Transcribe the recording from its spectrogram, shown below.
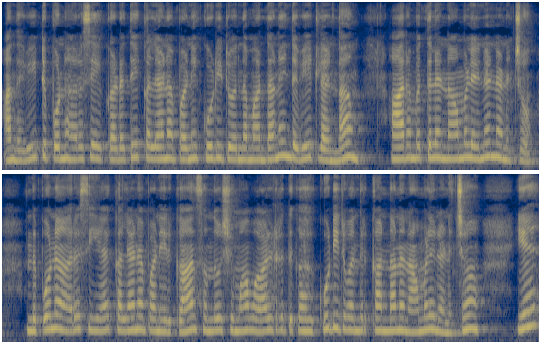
அந்த வீட்டு பொண்ணு அரசியை கடத்தி கல்யாணம் பண்ணி கூட்டிகிட்டு வந்த மாதிரி தானே இந்த வீட்டில் இருந்தா ஆரம்பத்தில் நாமளும் என்ன நினச்சோம்? அந்த பொண்ணு அரசியை கல்யாணம் பண்ணியிருக்கான் சந்தோஷமாக வாழ்கிறதுக்காக கூட்டிகிட்டு வந்திருக்கான் தானே நாமளே நினச்சோம். ஏன்?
